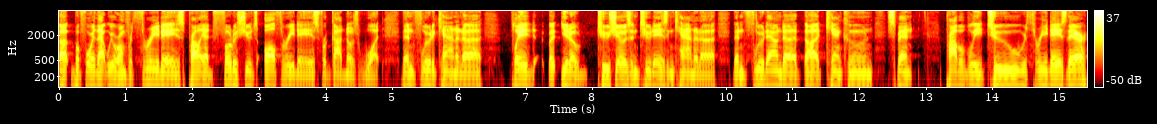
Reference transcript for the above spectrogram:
uh, before that we were home for three days probably had photo shoots all three days for god knows what then flew to canada played uh, you know two shows in two days in canada then flew down to uh, cancun spent probably two or three days there.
